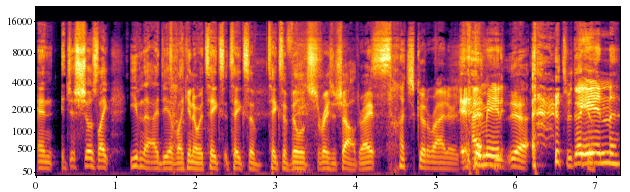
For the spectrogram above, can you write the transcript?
And it just shows like even the idea of like you know it takes it takes a takes a village to raise a child, right? such good writers. I mean, yeah, it's ridiculous.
